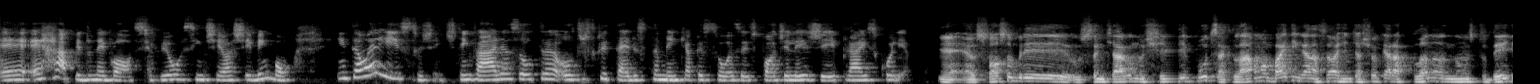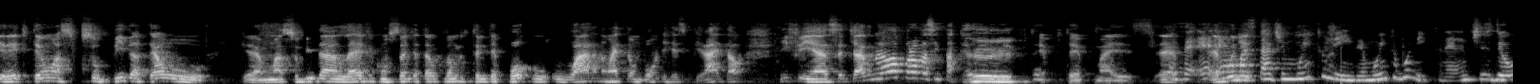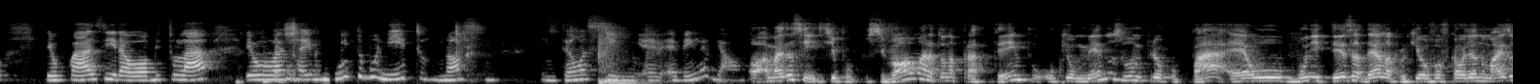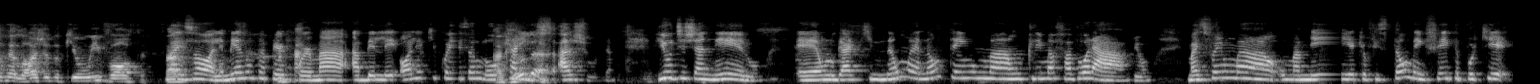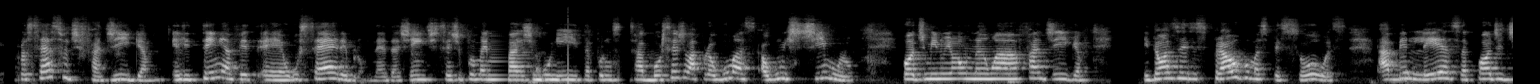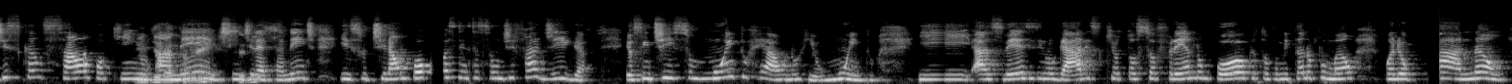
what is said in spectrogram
é, é rápido o negócio, viu? Senti, eu achei bem bom. Então é isso, gente. Tem outra, outros critérios também que a pessoa às vezes pode eleger para escolher. É, é só sobre o Santiago no Chile. Putz, lá é uma baita enganação. A gente achou que era plano, não estudei direito. Tem uma subida até o é uma subida leve, constante, até o quilômetro 30 e pouco, o ar não é tão bom de respirar e tal. Enfim, a Santiago não é uma prova assim para tempo, tempo, tempo, mas é, mas é, é, é, é uma cidade muito linda, é muito bonita, né? Antes de eu, de eu quase ir a óbito lá, eu achei muito bonito, nossa, Então, assim, é, é bem legal. Ó, mas assim, tipo, se vai uma maratona para tempo, o que eu menos vou me preocupar é o boniteza dela, porque eu vou ficar olhando mais o relógio do que o em volta. Sabe? Mas olha, mesmo para performar a beleza, olha que coisa louca Ajuda? isso, ajuda. Rio de Janeiro é um lugar que não é, não tem uma, um clima favorável, mas foi uma, uma meia que eu fiz tão bem feita porque o processo de fadiga ele tem a ver é, o cérebro né, da gente, seja por uma imagem bonita, por um sabor, seja lá por algumas, algum estímulo, pode diminuir ou não a fadiga. Então, às vezes, para algumas pessoas, a beleza pode descansar um pouquinho a mente, indiretamente, isso tirar um pouco a sensação de fadiga. Eu senti isso muito real no Rio, muito. E às vezes em lugares que eu tô sofrendo um pouco, eu tô vomitando o pulmão, quando eu, ah, não,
